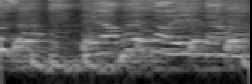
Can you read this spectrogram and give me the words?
মানুষ আমার চাই না।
